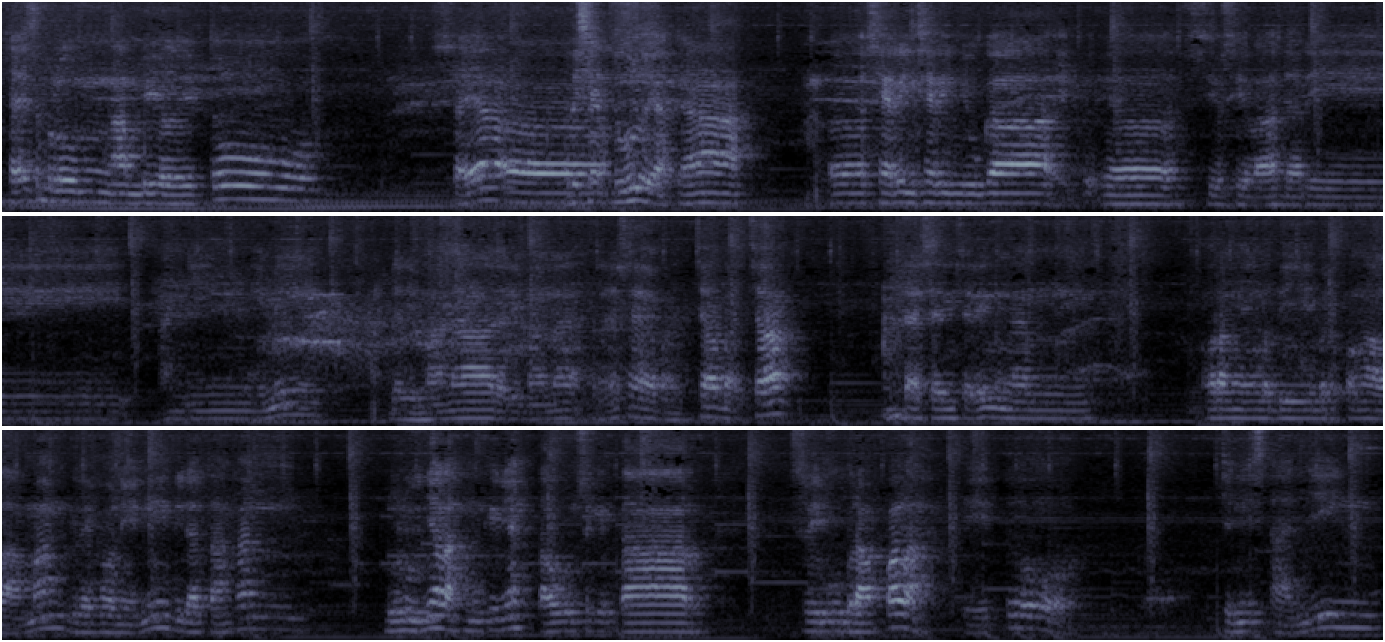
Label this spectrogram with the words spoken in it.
Saya sebelum ngambil itu saya eh, riset dulu ya? ya eh, sharing-sharing juga itu ya silsilah dari anjing dari mana dari mana ternyata saya baca baca saya sharing-sharing dengan orang yang lebih berpengalaman Greyhound ini didatangkan dulunya lah mungkin ya tahun sekitar seribu berapa lah itu jenis anjing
